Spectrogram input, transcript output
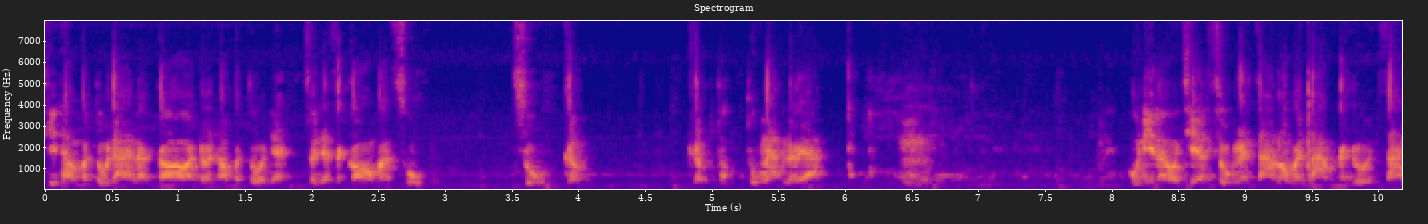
ที่ทำประตูได้แล้วก็โดนทำประตูเนี่ย ส่วนใหญ่สกอร์มาสูงสูงเกือบเกือบทุกนัดเลยอะ อืมคู่นี้เราเชียร์สูงนะจ๊ะเราไปตามกันดูจ้า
